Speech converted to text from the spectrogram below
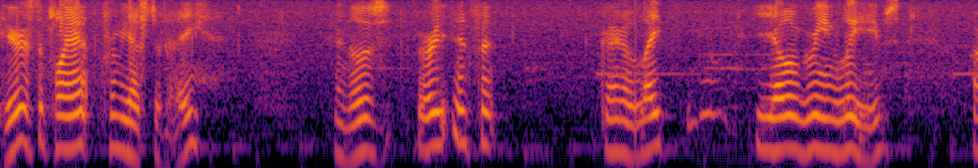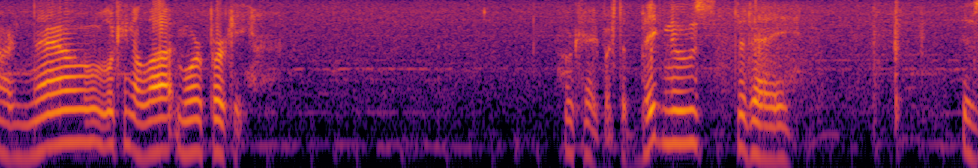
here's the plant from yesterday. And those very infant, kind of light yellow-green leaves are now looking a lot more perky. Okay, but the big news today is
